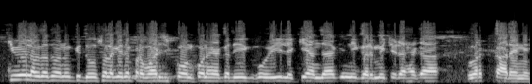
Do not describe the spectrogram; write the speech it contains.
ਕਿਵੇਂ ਲੱਗਦਾ ਤੁਹਾਨੂੰ ਕਿ 200 ਲੱਗੇ ਤੇ ਪਰਿਵਾਰ 'ਚ ਕੌਣ ਕੌਣ ਹੈ ਕਦੀ ਕੋਈ ਲੈ ਕੇ ਆਂਦਾ ਕਿ ਇੰਨੀ ਗਰਮੀ 'ਚ ਜਿਹੜਾ ਹੈਗਾ ਵਰਕ ਕਰ ਰਹੇ ਨੇ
